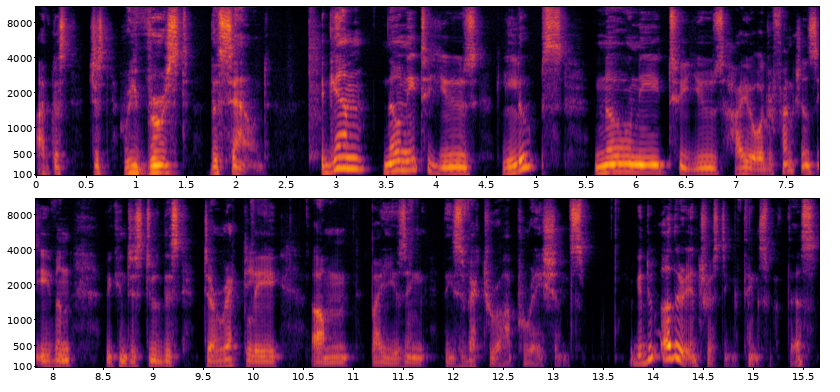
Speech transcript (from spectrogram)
I've just, just reversed the sound. Again, no need to use loops, no need to use higher order functions even. We can just do this directly um, by using these vector operations. We can do other interesting things with this.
